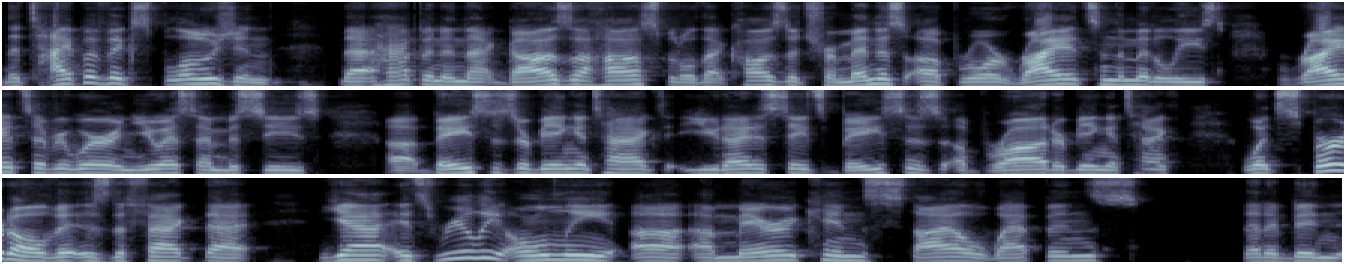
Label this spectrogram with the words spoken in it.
The type of explosion that happened in that Gaza hospital that caused a tremendous uproar, riots in the Middle East, riots everywhere in U.S. embassies, uh, bases are being attacked, United States bases abroad are being attacked. What spurred all of it is the fact that, yeah, it's really only uh, American style weapons that have been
